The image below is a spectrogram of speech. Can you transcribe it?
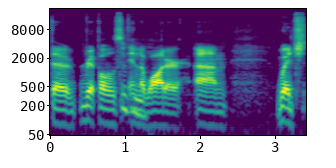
the ripples in the water, um, which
